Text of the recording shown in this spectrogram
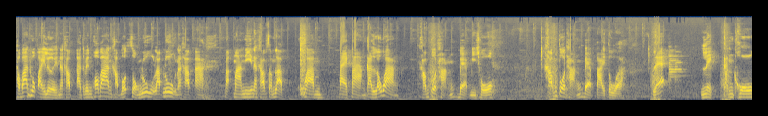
ชาวบ้านทั่วไปเลยนะครับอาจจะเป็นพ่อบ้านขับรถส่งลูกรับลูกนะครับอะประมาณนี้นะครับสำหรับความแตกต่างกันระหว่างค้ำตัวถังแบบมีโชคค้ำตัวถังแบบตายตัว และเหล็กกันโคง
